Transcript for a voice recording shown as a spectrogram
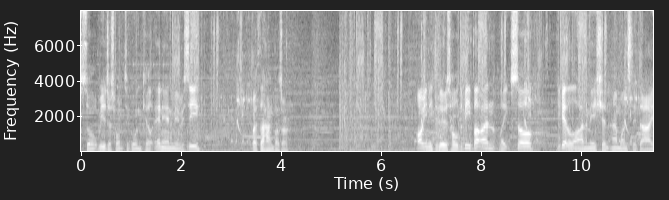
So we just want to go and kill any enemy we see with the hand buzzer. All you need to do is hold the B button, like so. You get a little animation, and once they die,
